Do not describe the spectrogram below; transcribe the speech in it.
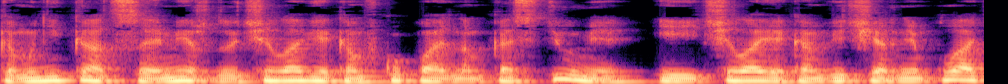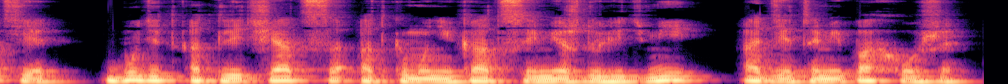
Коммуникация между человеком в купальном костюме и человеком в вечернем платье будет отличаться от коммуникации между людьми, одетыми похоже.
